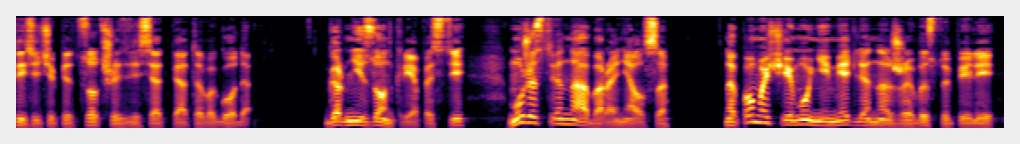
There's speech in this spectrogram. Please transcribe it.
1565 года. Гарнизон крепости мужественно оборонялся. На помощь ему немедленно же выступили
